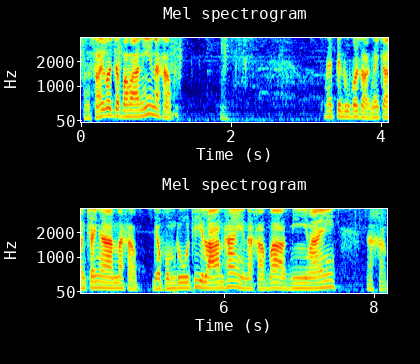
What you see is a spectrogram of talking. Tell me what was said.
ฝั่งซ้ายก็จะประมาณนี้นะครับ ไม่เป็นอุปสรรคในการใช้งานนะครับ เดี๋ยวผมดูที่ร้านให้นะครับว่ามีไหมนะครับ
